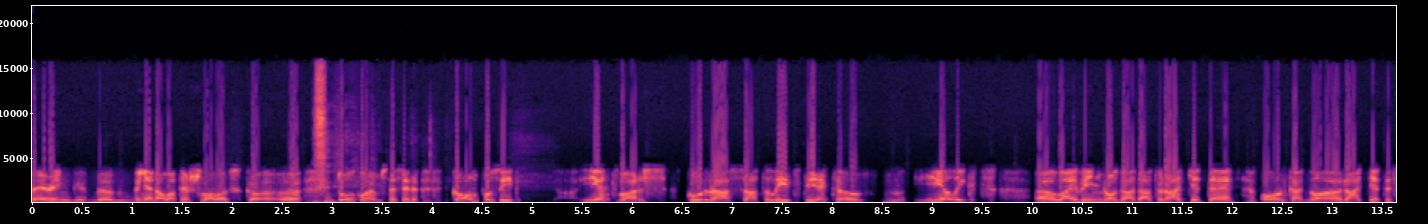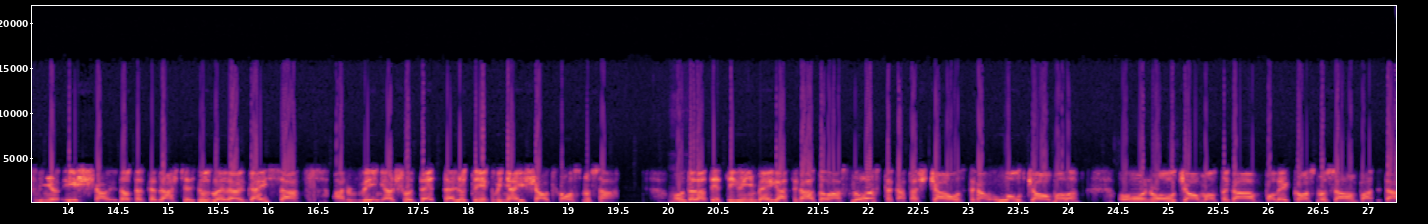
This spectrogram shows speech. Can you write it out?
fairing uh, viņai nav latviešu valodas uh, tulkojums, tas ir kompozīta ietvars, kurā satelīts tiek uh, ielikts, uh, lai viņi nogādātu raķetē, un kad no raķetes viņu izšauj, no nu, tad, kad raķetes uzlēdā gaisā, ar viņu, ar šo detaļu tiek viņa izšaut kosmosā. Un tad, attiecīgi, viņi beigās atdalās nost, tā kā tas čauls, tā kā olu čaumala, un olu čaumala tā kā paliek kosmosā un pati tā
